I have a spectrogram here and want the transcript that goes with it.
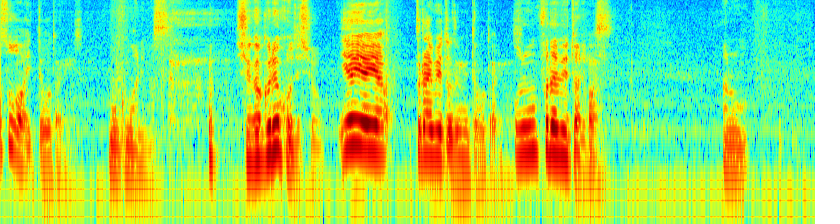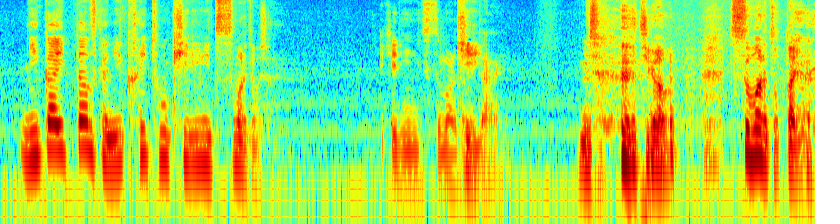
阿蘇は行ったことあります？僕もあります。修学旅行でしょ？いやいやいやプライベートで見たことあります。俺もプライベートあります、あの2回行ったんですけど2回とも霧に包まれてましたね。霧に包まれたみたい。違う。包まれとったんや。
